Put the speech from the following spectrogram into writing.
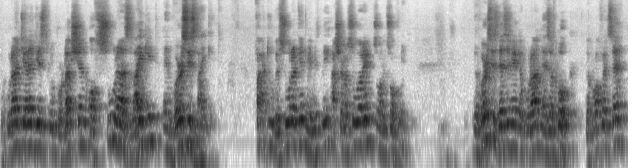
The Quran challenges through production of surahs like it and verses like it. Fatu bi-suratin ashara suwarin, so on and so forth. The verses designate the Quran as a book. The Prophet said,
